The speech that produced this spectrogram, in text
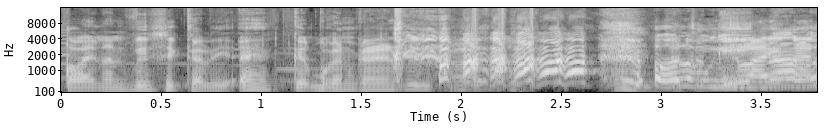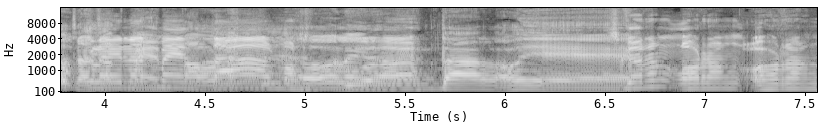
kelainan fisik kali. Eh, bukan kelainan fisik. Oh, lu menghina kelainan, kelainan mental. mental, maksud Oh, gua. mental. Oh, ya. Sekarang orang-orang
